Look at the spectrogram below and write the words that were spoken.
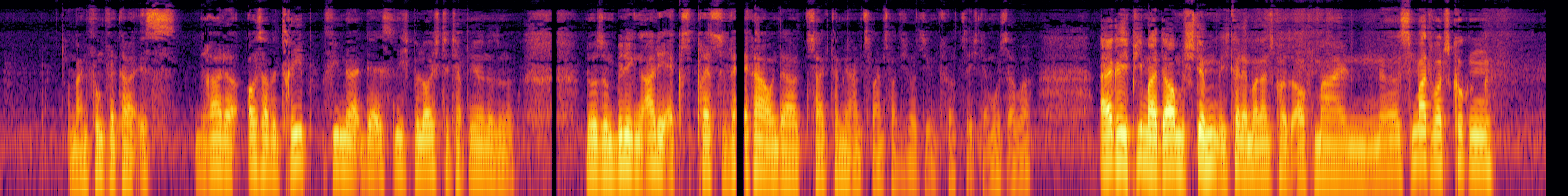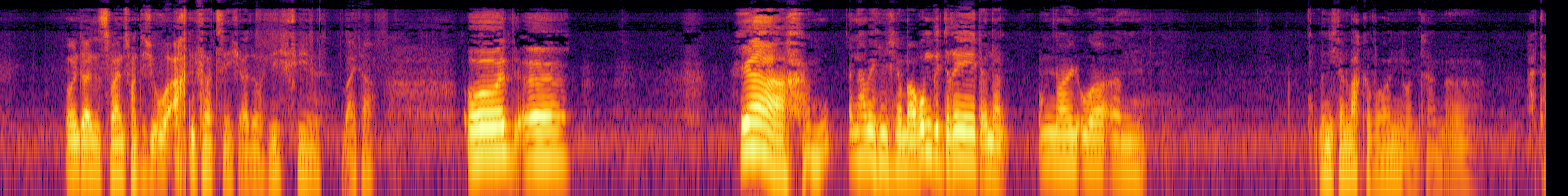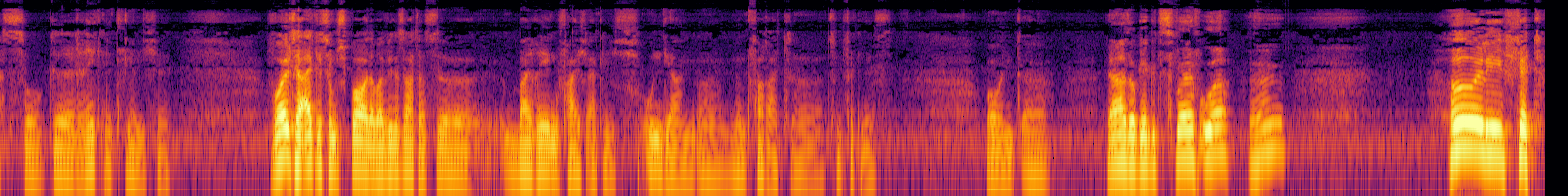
Mein Funkwecker ist gerade außer Betrieb, vielmehr, der ist nicht beleuchtet. Ich habe mir nur so, nur so einen billigen AliExpress-Wecker und da zeigt er mir an 22.47 Uhr. Der muss aber eigentlich Pi mal Daumen stimmen. Ich kann ja mal ganz kurz auf mein äh, Smartwatch gucken. Und da ist es 22.48 Uhr, also nicht viel weiter. Und äh, ja, dann habe ich mich nochmal rumgedreht und dann um 9 Uhr ähm, bin ich dann wach geworden und dann äh, hat das so geregnet hier. Ich äh, wollte eigentlich zum Sport, aber wie gesagt, das, äh, bei Regen fahre ich eigentlich ungern äh, mit dem Fahrrad äh, zum Fitness. Und äh, ja, so gegen 12 Uhr äh, Holy shit.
